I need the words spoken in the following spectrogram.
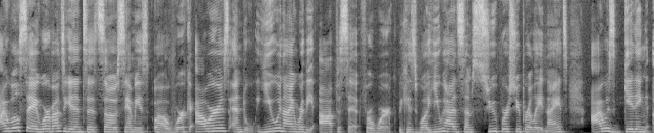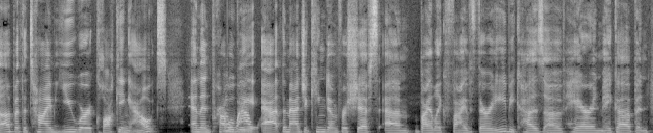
I will say we're about to get into some of Sami's uh, work hours, and you and I were the opposite for work because while you had some super super late nights, I was getting up at the time you were clocking out, and then probably wow. at the Magic Kingdom for shifts um, by like five thirty because of hair and makeup and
